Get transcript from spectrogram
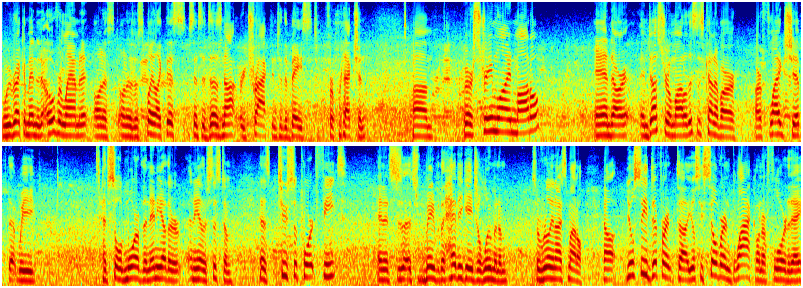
We recommend an over laminate on a, on a display like this since it does not retract into the base for protection. Um, we're a streamlined model and our industrial model, this is kind of our, our flagship that we have sold more of than any other, any other system. It has two support feet and it's, it's made with a heavy gauge aluminum a really nice model. Now, you'll see different, uh, you'll see silver and black on our floor today.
